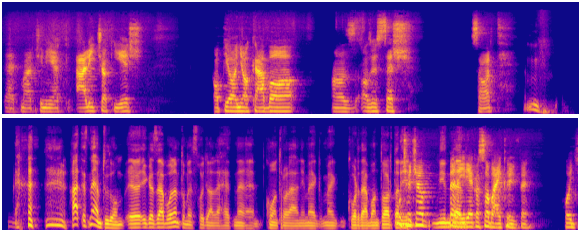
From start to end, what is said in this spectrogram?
lehet már csinálni? Állítsa ki, és kapja a nyakába az, az összes szart. Hát ezt nem tudom. Igazából nem tudom, ezt hogyan lehetne kontrollálni, meg, meg kordában tartani. Úgyhogy csak Minden... beleírják a szabálykönyvbe, hogy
